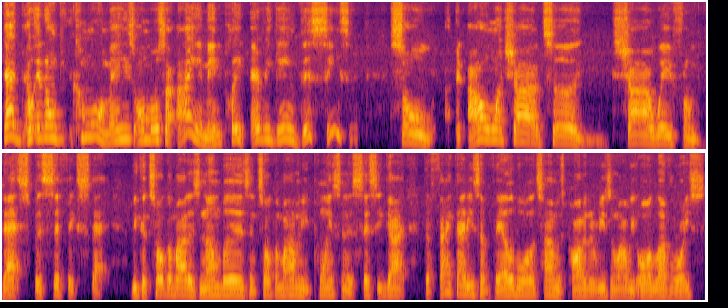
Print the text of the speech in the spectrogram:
That it don't come on, man. He's almost an Iron Man. He played every game this season. So I don't want y'all to shy away from that specific stat. We could talk about his numbers and talk about how many points and assists he got. The fact that he's available all the time is part of the reason why we all love Royce,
